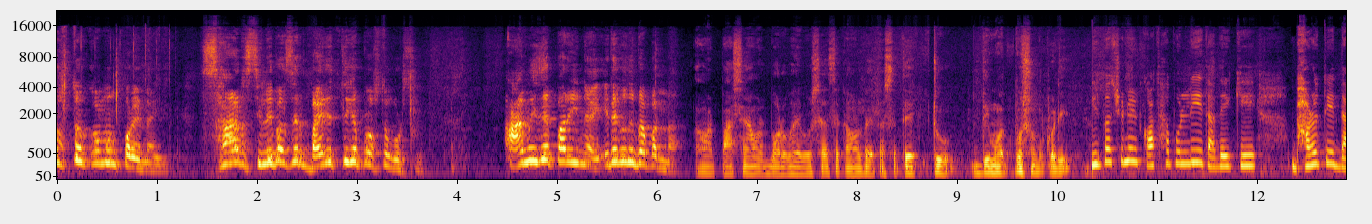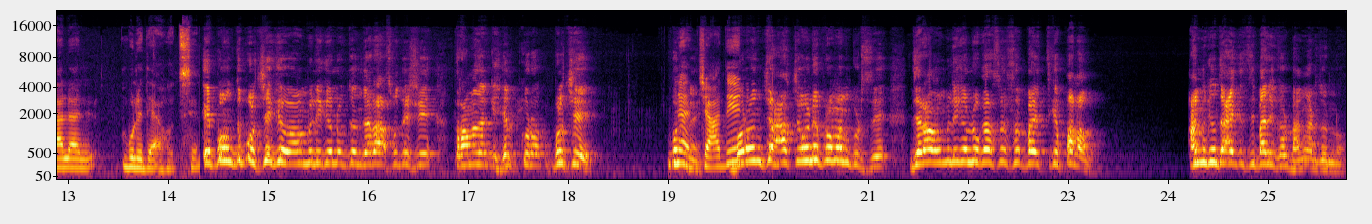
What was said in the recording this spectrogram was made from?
প্রশ্ন কমন পড়ে নাই। স্যার সিলেবাসের বাইরের থেকে প্রশ্ন করছে। আমি যে পারি নাই এটা কিন্তু ব্যাপার না। আমার পাশে আমার বড় ভাই বসে আছে কামাল ভাই তার সাথে একটু দ্বিমত পোষণ করি। নির্বাচনের কথা বললেই তাদেরকে ভারতের দালাল বলে দেওয়া হচ্ছে। এ পর্যন্ত বলছে কেউ আওয়ামী লীগের লোকজন যারা আসো দেশে তারা আমাদেরকে হেল্প করো। বলছে? না, যাদের- বরঞ্চ আচরণে প্রমাণ করছে যারা আওয়ামী লীগের লোক আছে সব বাড়ি থেকে পালাও। আমি কিন্তু আইতেছি বাড়ি ঘর ভাঙার জন্য।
